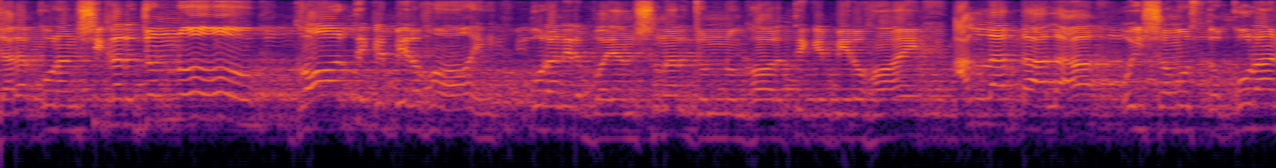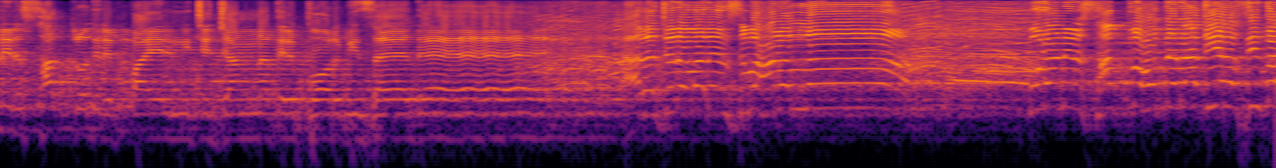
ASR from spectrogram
যারা কোরআন শেখার জন্য ঘর থেকে বের হয়, কোরআনের বয়ান শোনার জন্য ঘর থেকে বের হয়, আল্লাহ তাআলা ওই সমস্ত কোরআনের ছাত্রদের পায়ের নিচে জান্নাতের পর বিছায় দেয়। আলোচনা বলেন, সুবহানাল্লাহ কোরআনের ছাত্র হতে রাজি আছি তো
